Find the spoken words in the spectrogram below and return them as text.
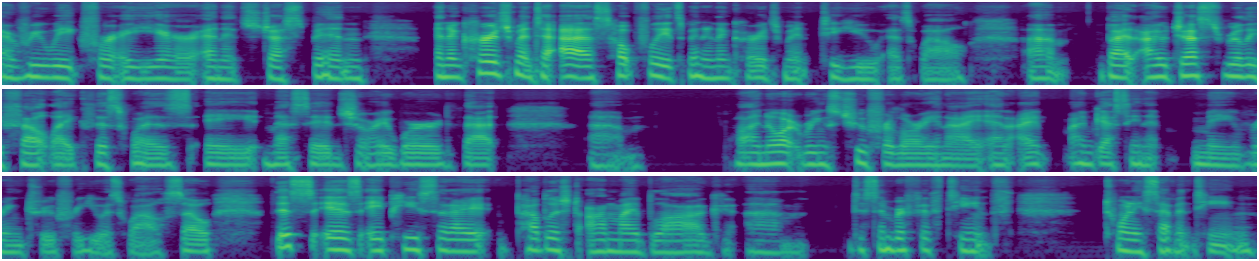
every week for a year. And it's just been an encouragement to us. Hopefully, it's been an encouragement to you as well. Um, but I just really felt like this was a message or a word that, um, well, I know it rings true for Lori and I, and I, I'm guessing it may ring true for you as well. So, this is a piece that I published on my blog um, December 15th, 2017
